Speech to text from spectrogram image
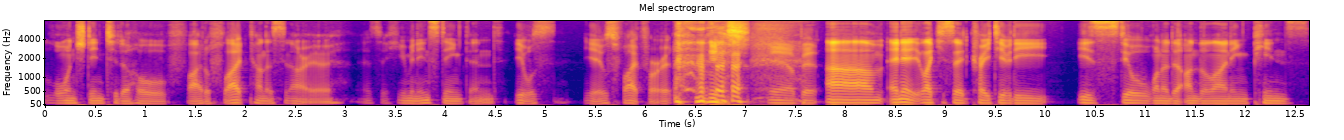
launched into the whole fight or flight kind of scenario. It's a human instinct and it was, yeah, it was fight for it. yes. Yeah, I bet. Um, and it, like you said, creativity is still one of the underlining pins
